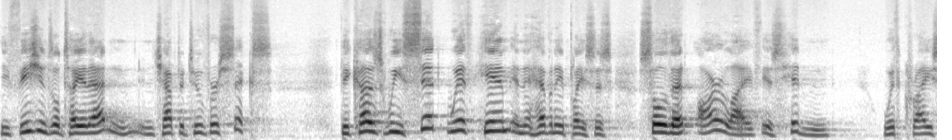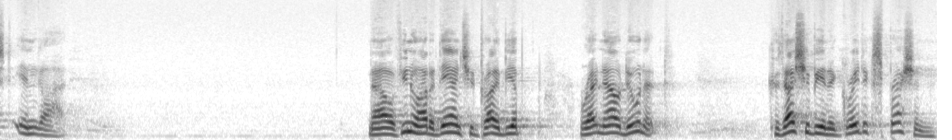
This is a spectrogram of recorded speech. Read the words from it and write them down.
Ephesians will tell you that in, in chapter 2, verse 6. Because we sit with him in the heavenly places, so that our life is hidden with Christ in God. Now, if you know how to dance, you'd probably be up right now doing it. Because that should be a great expression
